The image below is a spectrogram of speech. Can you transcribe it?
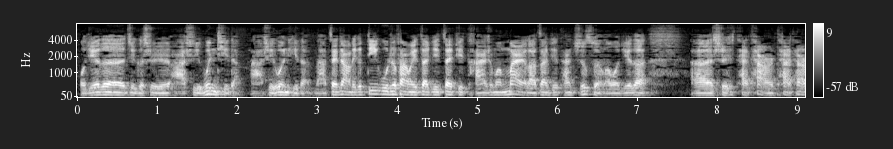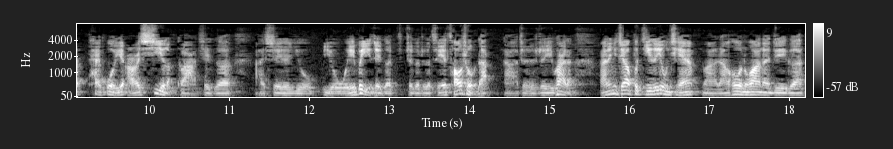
我觉得这个是啊是有问题的啊是有问题的啊。在这样的一个低估值范围再去再去谈什么卖了，再去谈止损了，我觉得。呃，是太太儿太太太过于儿戏了，对吧？这个啊是有有违背这个这个这个职业操守的啊，这是这一块的。反正你只要不急着用钱啊，然后的话呢，这个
